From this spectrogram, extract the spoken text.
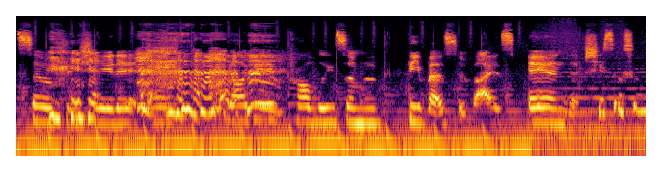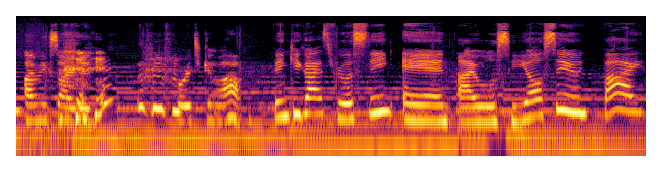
so appreciate it. And y'all gave probably some of the best advice. And She's so sweet. I'm excited for it to go out. Thank you guys for listening, and I will see y'all soon. Bye.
